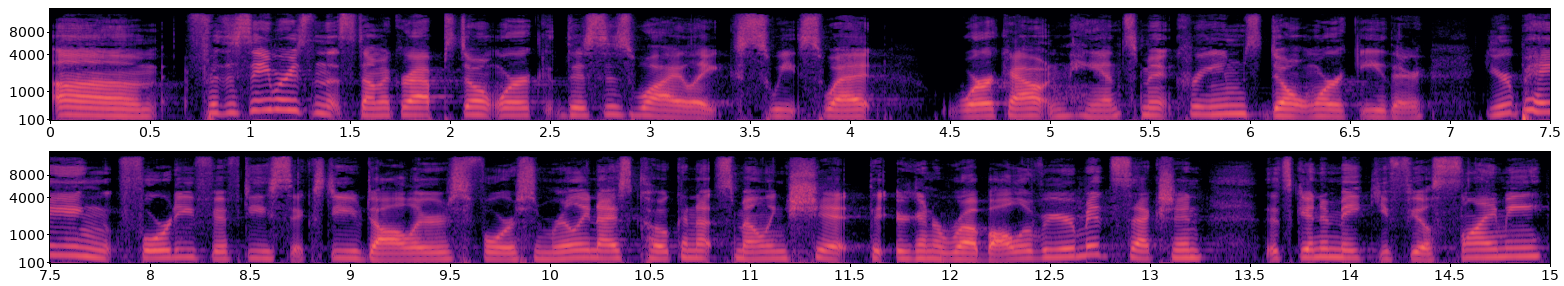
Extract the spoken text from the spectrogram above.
Um, for the same reason that stomach wraps don't work, this is why like Sweet Sweat workout enhancement creams don't work either. You're paying 40, 50, 60 dollars for some really nice coconut smelling shit that you're going to rub all over your midsection that's going to make you feel slimy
